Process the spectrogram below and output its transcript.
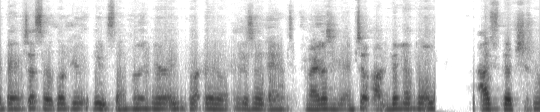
त्यांच्या सहभागी यांच्या माध्यमातून आज दक्षिण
